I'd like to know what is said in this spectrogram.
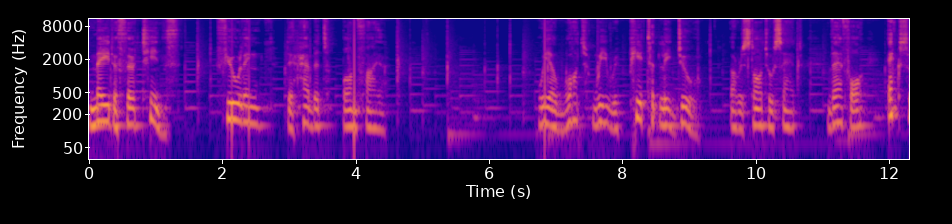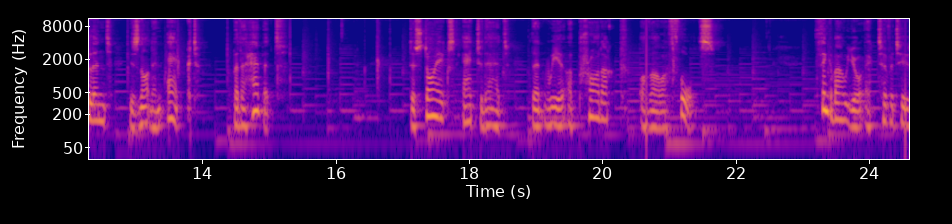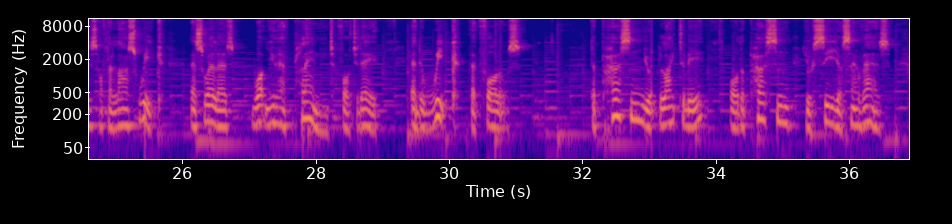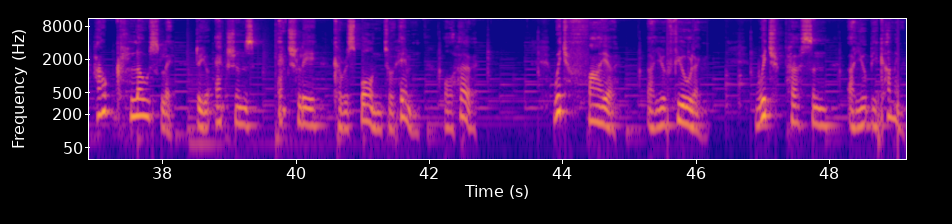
May the 13th, fueling the habit bonfire. We are what we repeatedly do, Aristotle said. Therefore, excellent is not an act, but a habit. The Stoics add to that that we are a product of our thoughts. Think about your activities of the last week, as well as what you have planned for today and the week that follows. The person you'd like to be, or the person you see yourself as, how closely do your actions actually correspond to him or her? Which fire are you fueling? Which person are you becoming?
